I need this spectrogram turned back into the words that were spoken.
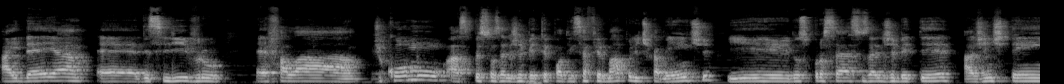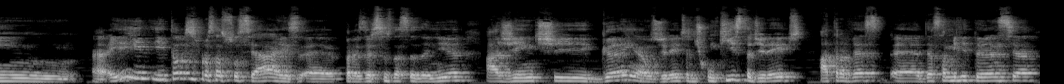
a ideia é, desse livro é falar de como as pessoas LGBT podem se afirmar politicamente e nos processos LGBT a gente tem é, e, e, todos os processos sociais é, para exercício da cidadania a gente ganha os direitos, a gente conquista direitos através é, dessa militância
